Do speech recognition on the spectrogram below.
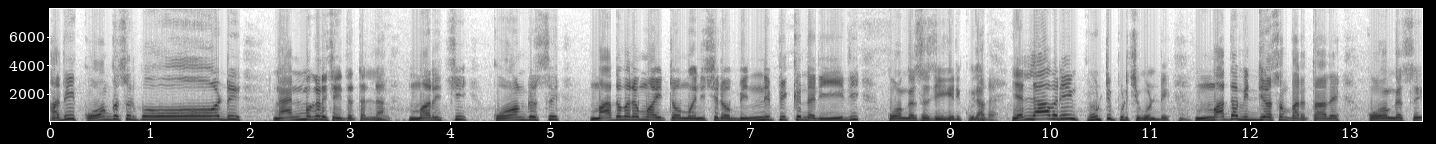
അത് ഈ കോൺഗ്രസ് ഒരുപാട് നന്മകൾ ചെയ്തിട്ടല്ല. മറിച്ച് കോൺഗ്രസ് മതപരമായിട്ടോ മനുഷ്യരോ ഭിന്നിപ്പിക്കുന്ന രീതി കോൺഗ്രസ് സ്വീകരിക്കില്ല എല്ലാവരെയും കൂട്ടിപ്പിടിച്ചുകൊണ്ട് മതവിദ്വേഷം പരത്താതെ കോൺഗ്രസ്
